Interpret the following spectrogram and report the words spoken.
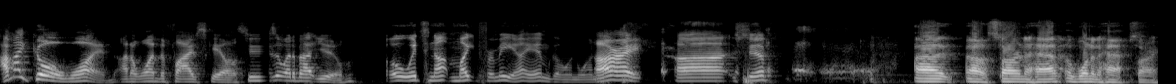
I might go a one on a one to five scale. Susan, what about you? Oh, it's not might for me. I am going one. All right, uh, Schiff. Uh, oh, star and a half. Uh, one and a half. Sorry.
